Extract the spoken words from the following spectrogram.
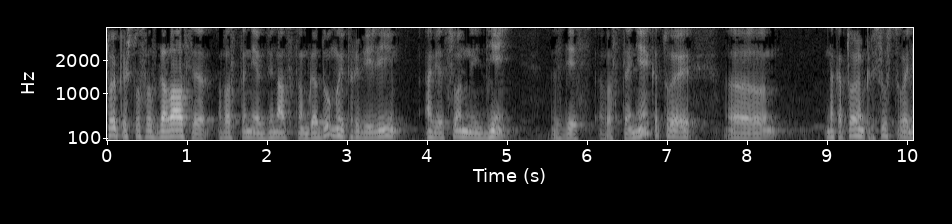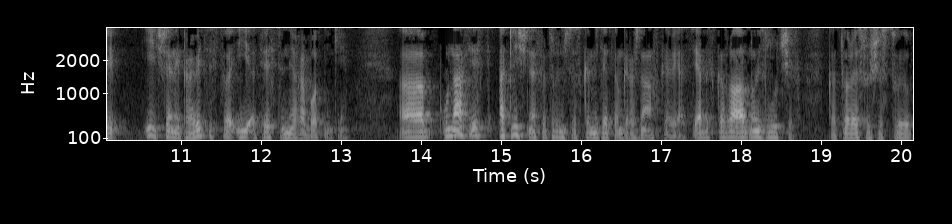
только что создавался в Астане в 2012 году, мы провели авиационный день здесь, в Астане, который, э, на котором присутствовали и члены правительства, и ответственные работники. Э, у нас есть отличное сотрудничество с Комитетом гражданской авиации. Я бы сказал, одно из лучших, которое существует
